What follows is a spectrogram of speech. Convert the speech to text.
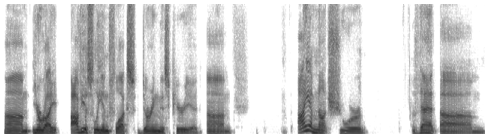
um, you're right, obviously in flux during this period. Um, I am not sure that, um,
